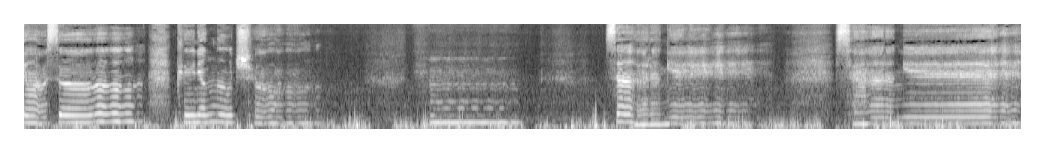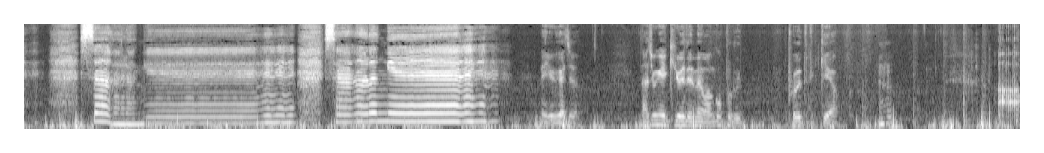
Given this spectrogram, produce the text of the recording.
막혀서 그냥 웃죠 음, 사랑해. 사랑해. 사랑해. 사랑해. 네 여기까지요. 나중에 기회 되면 완곡 부르, 보여드릴게요 아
